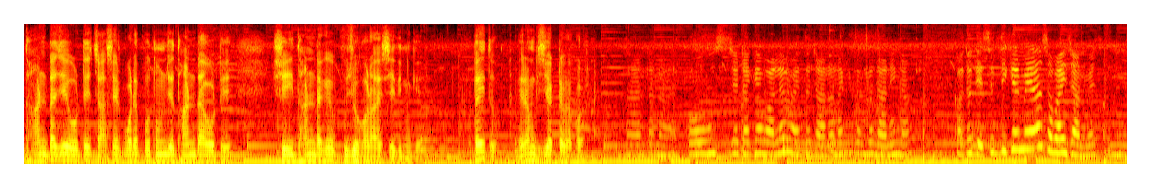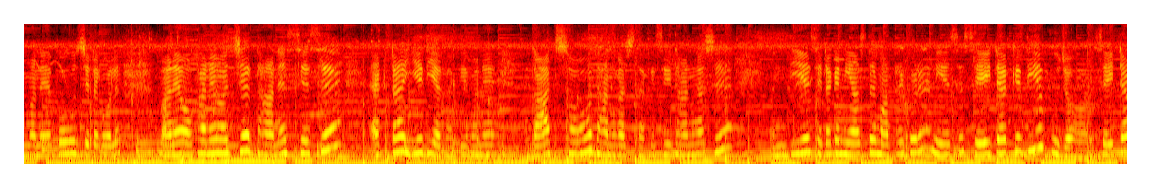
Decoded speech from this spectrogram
ধানটা যে ওঠে চাষের পরে প্রথম যে ধানটা ওঠে সেই ধানটাকে পুজো করা হয় সেদিনকে। তাই তো? এরকম কিছু একটা ব্যাপার। ধানটা না পৌষ যেটাকে বলে হয়তো জানো নাকি তোমরা জানি না। হয়তো দেশের দিকের মেয়েরা সবাই জানবে মানে পৌষ যেটাকে বলে মানে ওখানে হচ্ছে ধানের শেষে একটা ইয়ে দেওয়া থাকে মানে গাছ সহ ধান গাছ থাকে। সেই ধান গাছে দিয়ে সেটাকে নিয়ে আসতে মাথায় করে নিয়ে এসে সেইটাকে দিয়ে পুজো হয়, সেইটা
